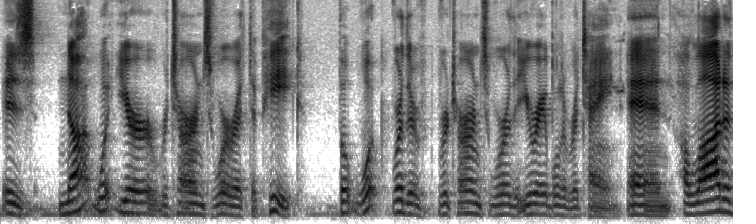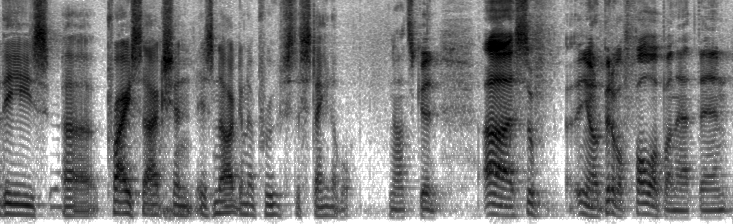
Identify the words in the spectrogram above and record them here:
is not what your returns were at the peak but what were the returns were that you're able to retain. And a lot of these uh, price action is not going to prove sustainable. No, that's good. Uh, so you know, a bit of a follow up on that. Then,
